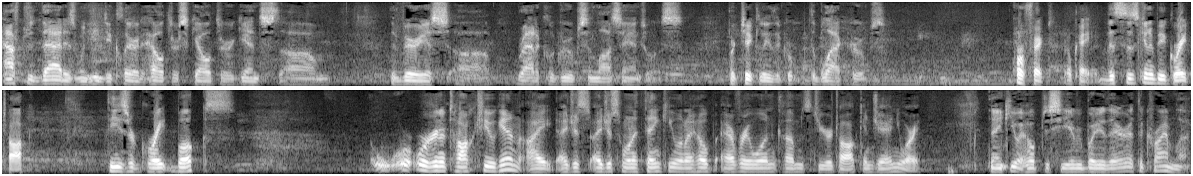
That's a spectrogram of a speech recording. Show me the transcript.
after that is when he declared helter skelter against um, the various uh, radical groups in Los Angeles particularly the, the black groups. Perfect. Okay, this is going to be a great talk. These are great books. We're, we're going to talk to you again. I, I just I just want to thank you, and I hope everyone comes to your talk in January. Thank you. I hope to see everybody there at the Crime Lab.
